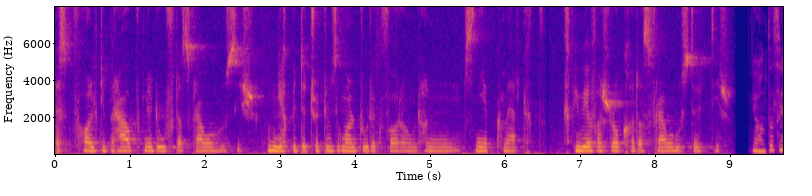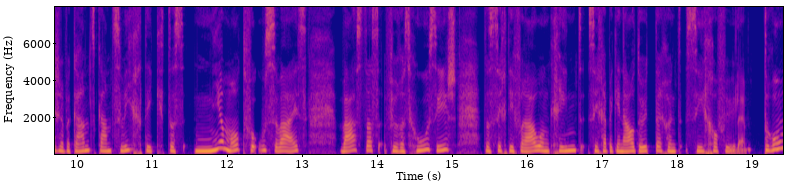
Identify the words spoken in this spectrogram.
es fällt überhaupt nicht auf, dass es Frauenhaus ist. Und ich bin dort schon tausendmal durchgefahren und habe es nie gemerkt. Ich bin wie erschrocken, dass das Frauenhaus dort ist. Ja, und das ist eben ganz, ganz wichtig, dass niemand von uns weiß, was das für ein Haus ist, dass sich die Frauen und Kinder sich eben genau dort können sicher fühlen können. Darum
